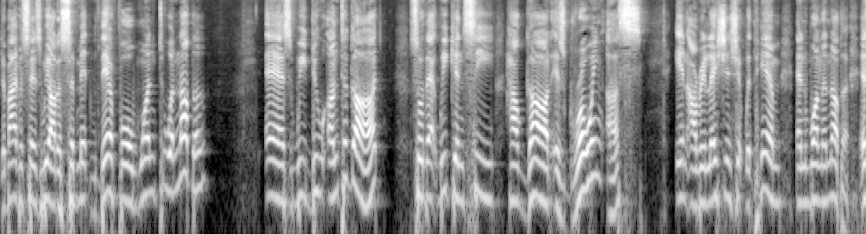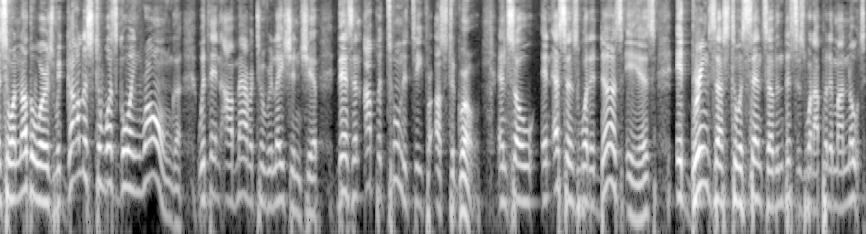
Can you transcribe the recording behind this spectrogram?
The Bible says we ought to submit, therefore, one to another as we do unto God, so that we can see how God is growing us in our relationship with him and one another. And so in other words, regardless to what's going wrong within our marital relationship, there's an opportunity for us to grow. And so in essence what it does is it brings us to a sense of and this is what I put in my notes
